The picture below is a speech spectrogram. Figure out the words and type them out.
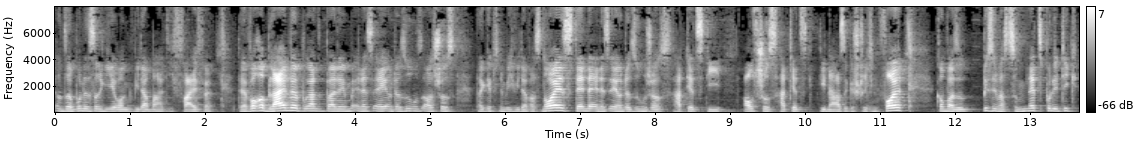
unsere Bundesregierung wieder mal die Pfeife. Der Woche bleiben wir bei dem NSA-Untersuchungsausschuss. Da gibt es nämlich wieder was Neues, denn der NSA-Untersuchungsausschuss hat jetzt die Ausschuss hat jetzt die Nase gestrichen voll. Kommt also ein bisschen was zum Netzpolitik.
